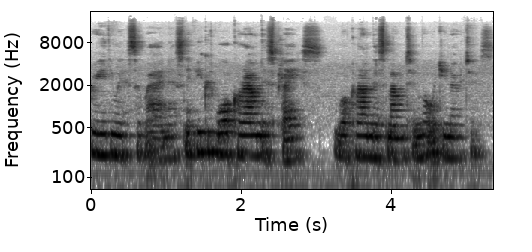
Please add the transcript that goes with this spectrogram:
Breathing with this awareness. And if you could walk around this place, walk around this mountain, what would you notice?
